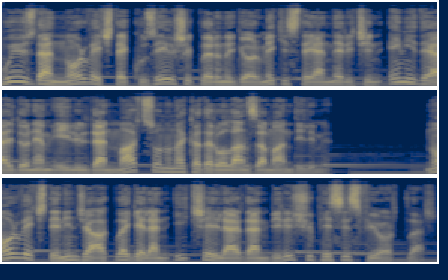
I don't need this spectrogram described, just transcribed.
Bu yüzden Norveç'te kuzey ışıklarını görmek isteyenler için en ideal dönem Eylül'den Mart sonuna kadar olan zaman dilimi. Norveç denince akla gelen ilk şeylerden biri şüphesiz fiyortlar.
